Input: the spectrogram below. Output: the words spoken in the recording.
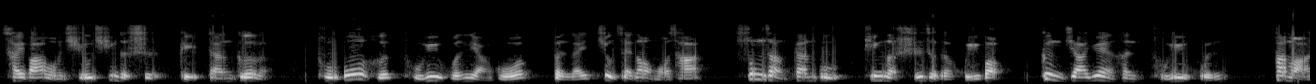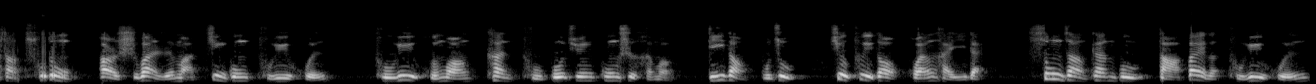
才把我们求亲的事给耽搁了。吐蕃和吐谷浑两国本来就在闹摩擦，松赞干布听了使者的回报，更加怨恨吐谷浑。他马上出动二十万人马进攻吐谷浑。吐谷浑王看吐蕃军攻势很猛，抵挡不住，就退到环海一带。松赞干布打败了吐谷浑。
